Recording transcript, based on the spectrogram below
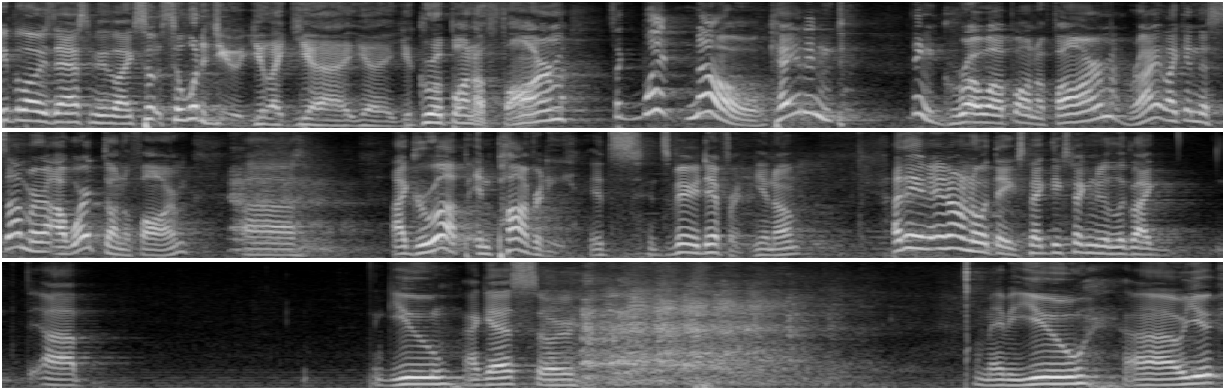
People always ask me like, so, so what did you, you like, yeah, yeah, you grew up on a farm? Like, what? No, okay, I didn't, I didn't grow up on a farm, right? Like in the summer, I worked on a farm. Uh, I grew up in poverty. It's, it's very different, you know? I think, I don't know what they expect. They expect me to look like, uh, you, I guess, or maybe you, uh, or you,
